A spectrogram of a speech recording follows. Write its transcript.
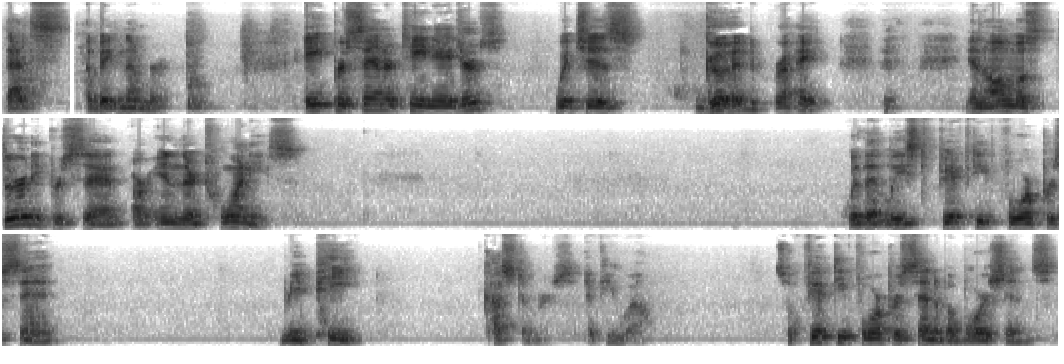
that's a big number. 8% are teenagers, which is good, right? And almost 30% are in their 20s. With at least 54% repeat customers, if you will. So 54% of abortions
